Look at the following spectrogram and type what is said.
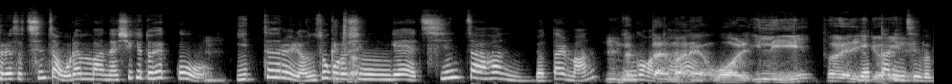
그래서 진짜 오랜만에 쉬기도 했고 음. 이틀을 연속으로. 쉰 게 진짜 한 몇 달 만인 음, 것 같아요. 만에 5월 1, 2일 토요일 몇 일요일. 달인지 몇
